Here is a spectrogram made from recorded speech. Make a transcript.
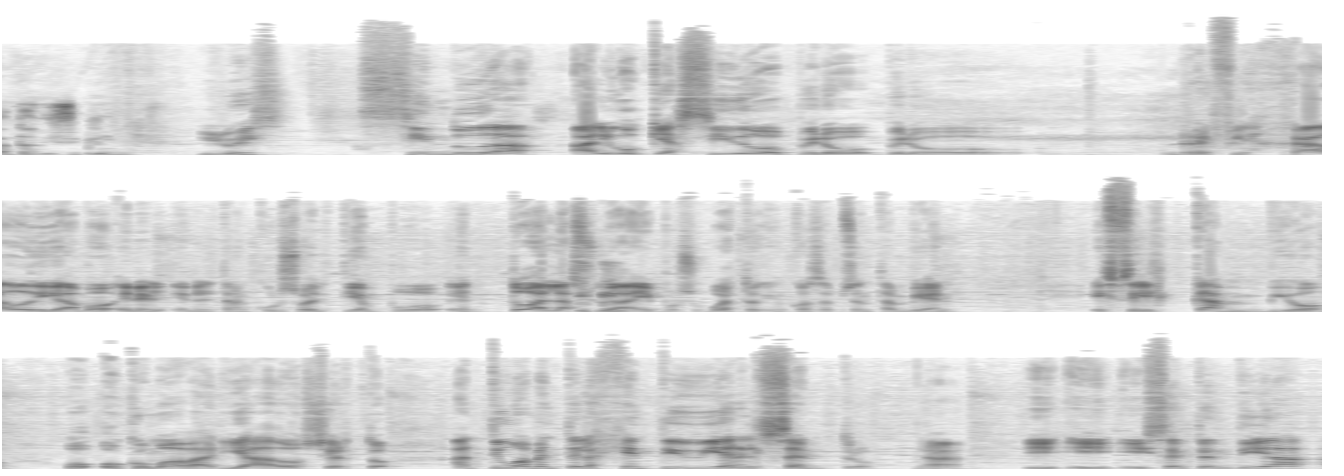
tantas disciplinas. Luis, sin duda algo que ha sido pero pero reflejado digamos en el, en el transcurso del tiempo en toda la ciudad y por supuesto que en Concepción también es el cambio o, cómo ha variado, ¿cierto? Antiguamente la gente vivía en el centro, ¿ya? y se entendía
